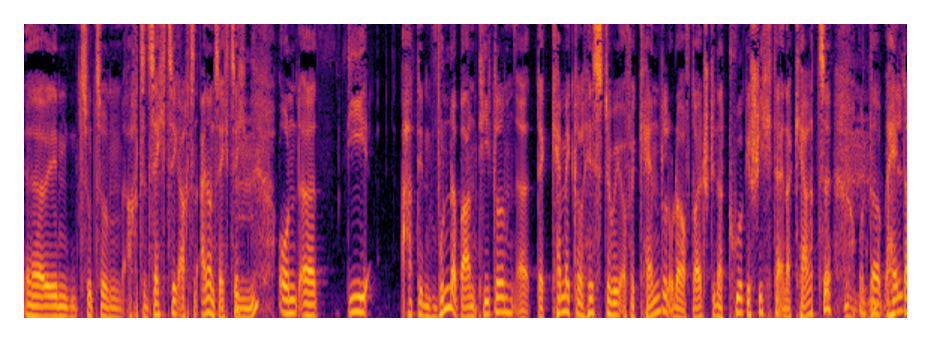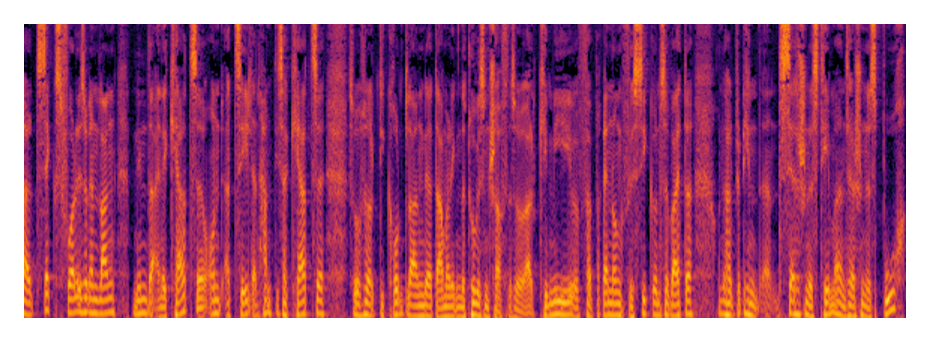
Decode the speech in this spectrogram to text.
äh, im, zu, zum 1860, 1861 und äh, die hat den wunderbaren Titel äh, The Chemical History of a Candle oder auf Deutsch die Naturgeschichte einer Kerze. Und da hält er halt sechs Vorlesungen lang, nimmt er eine Kerze und erzählt anhand dieser Kerze so, so die Grundlagen der damaligen Naturwissenschaft, also Alchemie, Verbrennung, Physik und so weiter. Und halt wirklich ein, ein sehr, sehr schönes Thema, ein sehr schönes Buch,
